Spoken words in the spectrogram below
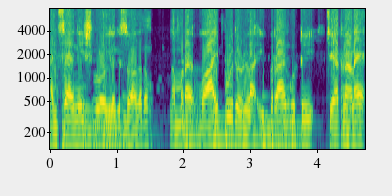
അൻസ അനീഷ് ബ്ലോഗിലേക്ക് സ്വാഗതം. നമ്മുടെ വായ്പൂരുള്ള ഇബ്രാഹിം കുട്ടി ചേട്ടനാണെ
